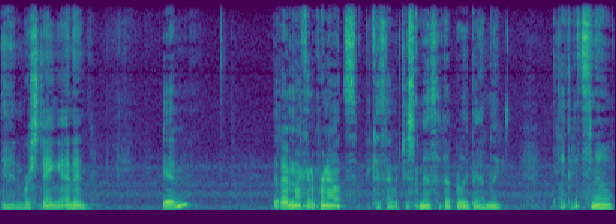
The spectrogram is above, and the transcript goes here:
And we're staying in an inn that I'm not going to pronounce because I would just mess it up really badly. But look at it snow.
